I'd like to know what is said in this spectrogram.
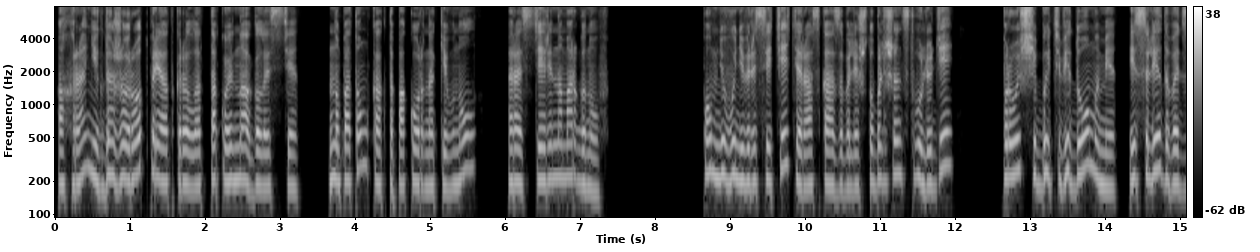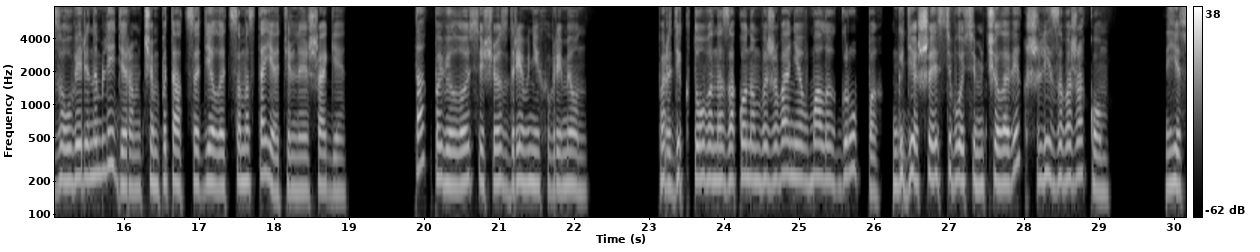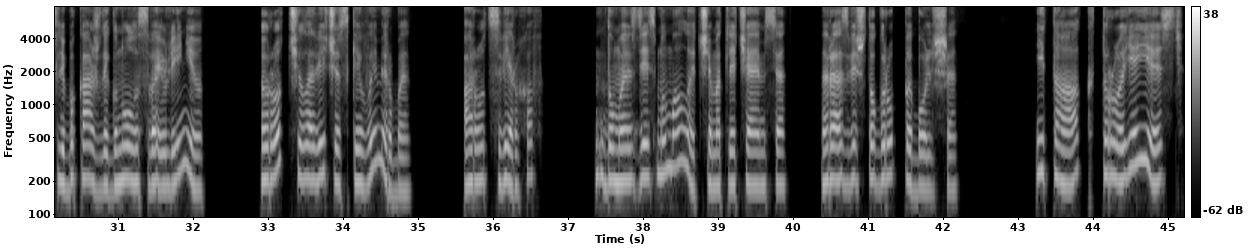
Охранник даже рот приоткрыл от такой наглости, но потом как-то покорно кивнул, растерянно моргнув. Помню, в университете рассказывали, что большинству людей проще быть ведомыми и следовать за уверенным лидером, чем пытаться делать самостоятельные шаги. Так повелось еще с древних времен. Продиктовано законом выживания в малых группах, где 6-8 человек шли за вожаком. Если бы каждый гнул свою линию, род человеческий вымер бы, а род сверхов? Думаю, здесь мы мало чем отличаемся, разве что группы больше. Итак, трое есть.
